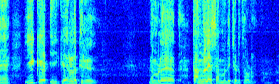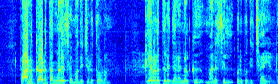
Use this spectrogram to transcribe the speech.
ഈ ഈ കേരളത്തിൽ നമ്മൾ തങ്ങളെ സംബന്ധിച്ചിടത്തോളം പാണക്കാട് തങ്ങളെ സംബന്ധിച്ചിടത്തോളം കേരളത്തിലെ ജനങ്ങൾക്ക് മനസ്സിൽ ഒരു പ്രതിച്ഛായയുണ്ട്.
